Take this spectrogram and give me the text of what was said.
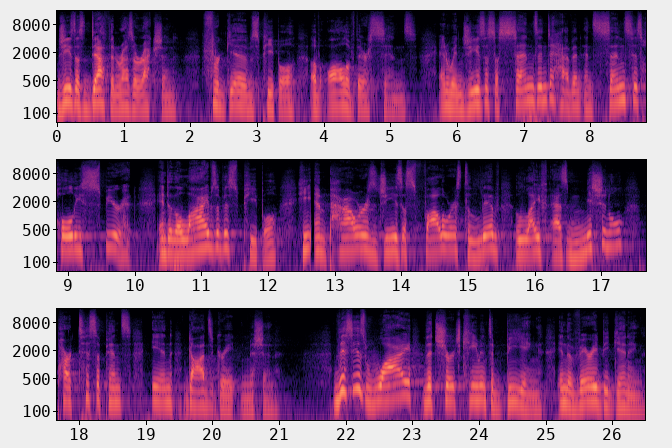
Jesus' death and resurrection forgives people of all of their sins. And when Jesus ascends into heaven and sends his Holy Spirit into the lives of his people, he empowers Jesus' followers to live life as missional participants in God's great mission. This is why the church came into being in the very beginning.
